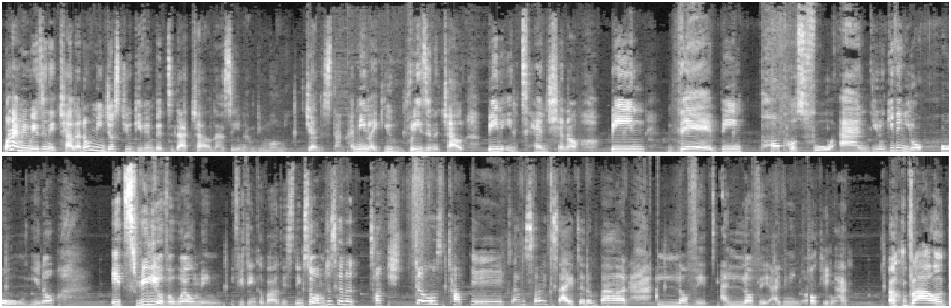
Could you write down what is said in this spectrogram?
when I mean raising a child, I don't mean just you giving birth to that child and saying, I'm the mommy. Do you understand? I mean like you raising a child, being intentional, being there, being purposeful, and, you know, giving your whole, you know it's really overwhelming if you think about these things. So I'm just gonna touch those topics I'm so excited about. I love it. I love it. I mean, talking about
